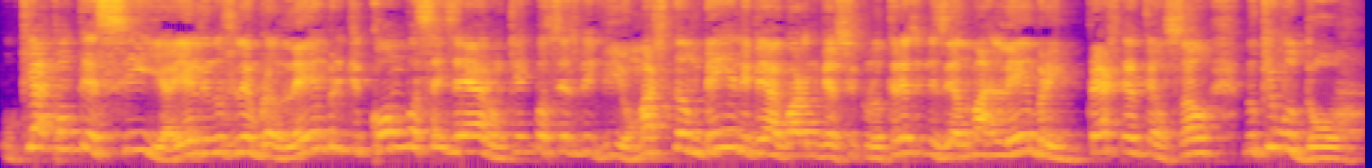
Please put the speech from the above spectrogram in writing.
o que acontecia, ele nos lembrando, lembre de como vocês eram, o que vocês viviam, mas também ele vem agora no versículo 13 dizendo, mas lembrem, prestem atenção no que mudou.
